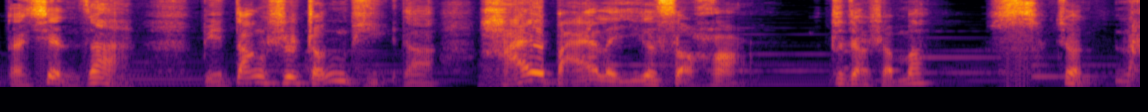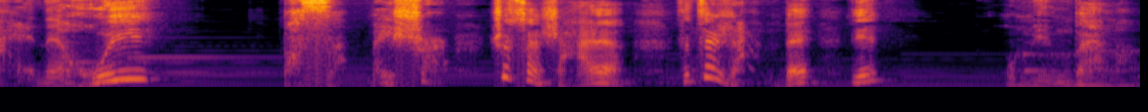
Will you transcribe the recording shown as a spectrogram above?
但现在比当时整体的还白了一个色号。这叫什么？叫奶奶灰。宝四，没事儿，这算啥呀？咱再染呗。你，我明白了。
